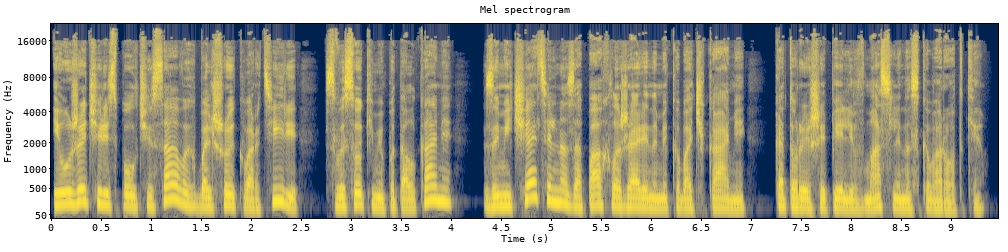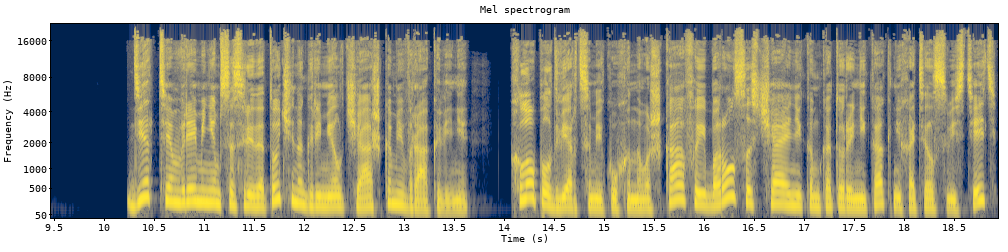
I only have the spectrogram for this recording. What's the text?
и уже через полчаса в их большой квартире с высокими потолками замечательно запахло жареными кабачками, которые шипели в масле на сковородке. Дед тем временем сосредоточенно гремел чашками в раковине, хлопал дверцами кухонного шкафа и боролся с чайником, который никак не хотел свистеть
